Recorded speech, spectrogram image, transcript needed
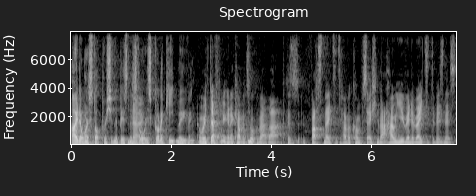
I don't want to stop pushing the business No. forward. It's got to keep moving. And we're definitely going to come and talk about that because I'm fascinated to have a conversation about how you've innovated the business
